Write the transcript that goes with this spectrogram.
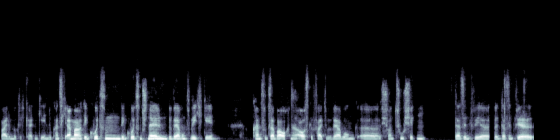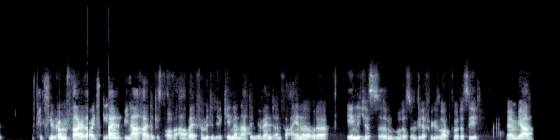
beide Möglichkeiten gehen. Du kannst dich einmal den kurzen, den kurzen, schnellen Bewerbungsweg gehen. Du kannst uns aber auch eine ausgefeilte Bewerbung äh, schon zuschicken. Da sind wir, da sind wir flexibel. Hier kommt eine Frage rein. Wie nachhaltig ist eure Arbeit? Vermittelt ihr Kinder nach dem Event an Vereine oder ähnliches, ähm, wo das irgendwie dafür gesorgt wird, dass sie ähm, ja,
